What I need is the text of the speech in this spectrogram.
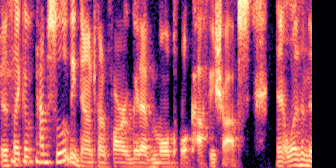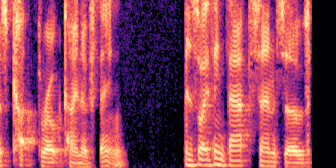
It's like mm-hmm. absolutely downtown Fargo could have multiple coffee shops, and it wasn't this cutthroat kind of thing. And so I think that sense of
